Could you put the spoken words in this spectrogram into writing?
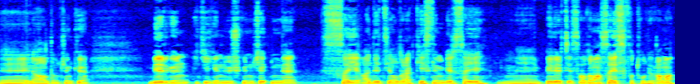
e, ele aldım. Çünkü bir gün, iki gün, üç gün şeklinde sayı adeti olarak kesin bir sayı e, belirtirse o zaman sayı sıfat oluyor. Ama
